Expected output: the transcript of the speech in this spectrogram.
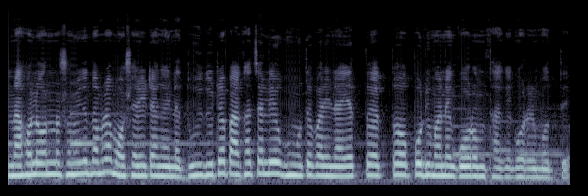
না হলে অন্য সময় কিন্তু আমরা মশারি টাঙাই না, দুই দুইটা পাখা চালিয়েও ঘুমোতে পারি না, এত এত পরিমাণে গরম থাকে ঘরের মধ্যে।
